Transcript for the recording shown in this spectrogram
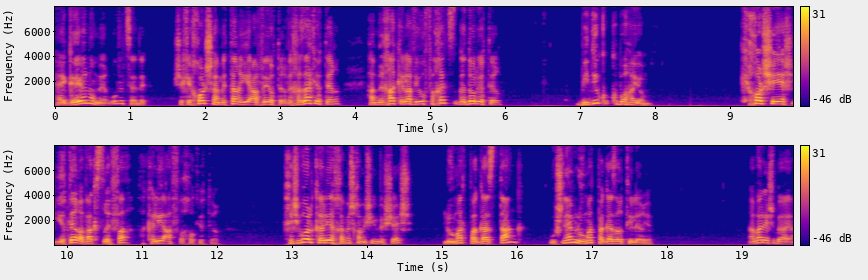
ההיגיון אומר, ובצדק, שככל שהמתר יהיה עבה יותר וחזק יותר, המרחק אליו יעוף החץ גדול יותר. בדיוק כמו היום. ככל שיש יותר אבק שרפה, הקליע עף רחוק יותר. חישבו על קליע 556 לעומת פגז טנק, ושניהם לעומת פגז ארטילריה. אבל יש בעיה.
